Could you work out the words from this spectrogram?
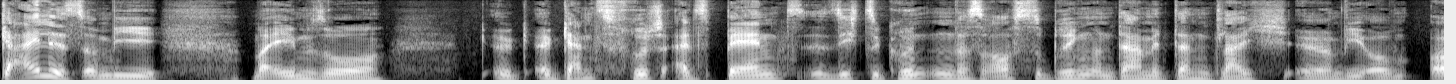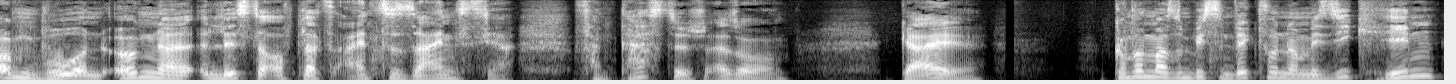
Geiles, irgendwie mal eben so äh, ganz frisch als Band sich zu gründen, das rauszubringen und damit dann gleich irgendwie irgendwo in irgendeiner Liste auf Platz eins zu sein, ist ja fantastisch. Also geil. Kommen wir mal so ein bisschen weg von der Musik hin,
